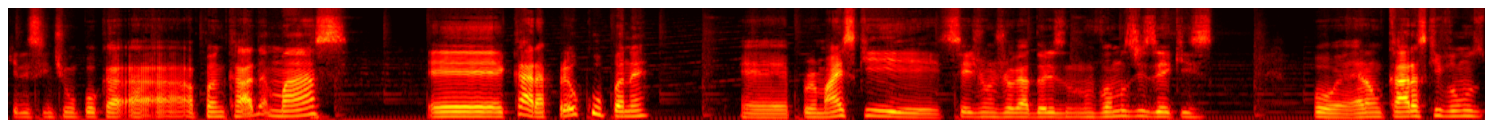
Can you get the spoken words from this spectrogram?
que ele sentiu um pouco a, a, a pancada, mas, é, cara, preocupa, né? É, por mais que sejam jogadores, não vamos dizer que pô, eram caras que vamos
